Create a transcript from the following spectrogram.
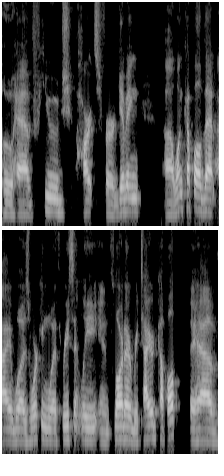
who have huge hearts for giving. Uh, one couple that i was working with recently in florida retired couple. They have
